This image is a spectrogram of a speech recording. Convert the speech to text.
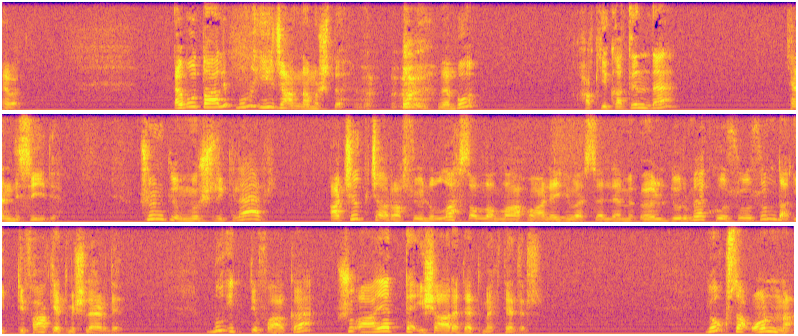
Evet. Ebu Talip bunu iyice anlamıştı. Ve bu hakikatin de kendisiydi. Çünkü müşrikler açıkça Resulullah sallallahu aleyhi ve sellemi öldürmek hususunda ittifak etmişlerdi. Bu ittifaka şu ayet de işaret etmektedir. Yoksa onunla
